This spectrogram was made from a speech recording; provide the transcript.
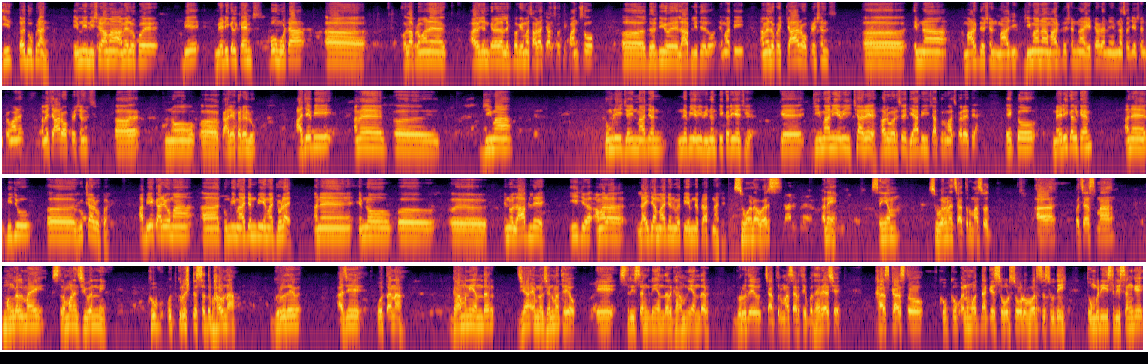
એ તદ ઉપરાંત એમની નિશ્રામાં અમે લોકોએ બે મેડિકલ કેમ્પ્સ બહુ મોટા ઓલા પ્રમાણે આયોજન કરેલા. લગભગ એમાં સાડા ચારસોથી પાંચસો દર્દીઓએ લાભ લીધેલો. એમાંથી અમે લોકોએ ચાર ઓપરેશન્સ એમના માર્ગદર્શન જીમાના માર્ગદર્શનના હેઠળ અને એમના સજેશન પ્રમાણે અમે ચાર ઓપરેશન્સ નો કાર્ય કરેલું. આજે બી અમે જીમા તુમડી જૈન મહાજનને બી એવી વિનંતી કરીએ છીએ કે જીમાની એવી ઈચ્છા રહે હર વર્ષે જ્યાં બી ચાતુર્માસ કરે ત્યાં. એક તો મેડિકલ કેમ્પ અને બીજું વૃક્ષારોપણ. આ બે કાર્યોમાં તુમડી મહાજન બી એમાં જોડાય અને એમનો એમનો લાભ લે એ જ અમારા લાઈજા મહાજન વતી એમને પ્રાર્થના છે. સુવર્ણ વર્ષ અને સંયમ સુવર્ણ ચાતુર્માસોદ. આ પચાસમાં મંગલમય શ્રમણ જીવનની ખૂબ ઉત્કૃષ્ટ સદભાવના ગુરુદેવ આજે પોતાના ગામની અંદર જ્યાં એમનો જન્મ થયો એ શ્રી સંઘની અંદર, ગામની અંદર ગુરુદેવ ચાતુર્માસાર્થે પધાર્યા છે. ખાસ ખાસ તો ખૂબ ખૂબ અનુમોદના કે સોળ સોળ વર્ષ સુધી તુંબડી શ્રી સંઘે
